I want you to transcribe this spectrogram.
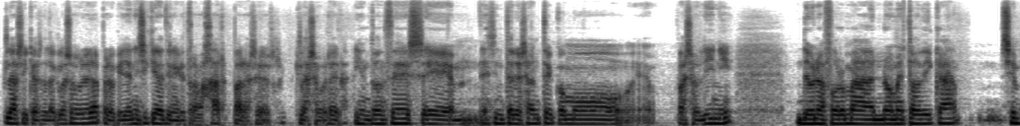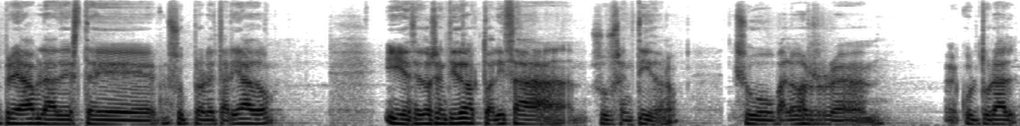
clásicas de la clase obrera, pero que ya ni siquiera tiene que trabajar para ser clase obrera. Y entonces eh, es interesante cómo eh, Pasolini, de una forma no metódica, siempre habla de este subproletariado y en cierto sentido actualiza su sentido, ¿no? su valor eh, cultural.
